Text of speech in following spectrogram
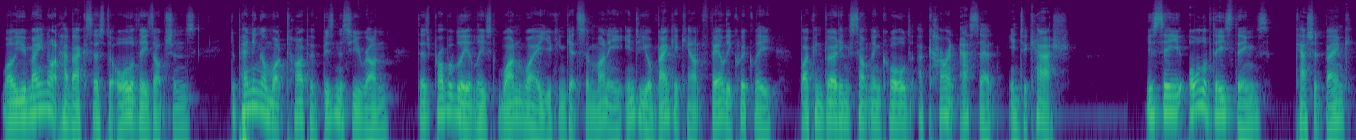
While you may not have access to all of these options, depending on what type of business you run, there's probably at least one way you can get some money into your bank account fairly quickly by converting something called a current asset into cash. You see, all of these things cash at bank,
